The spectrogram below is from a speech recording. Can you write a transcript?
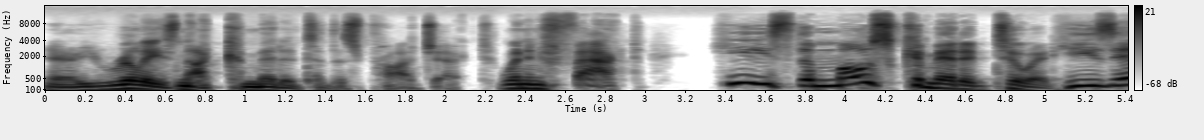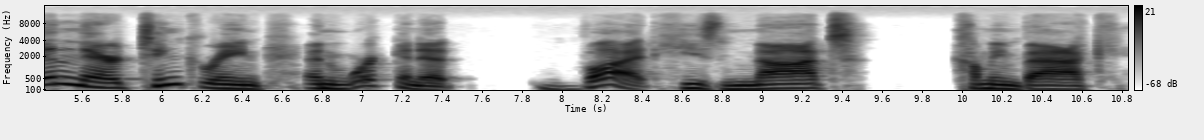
You know, he really is not committed to this project. When in fact, he's the most committed to it. He's in there tinkering and working it, but he's not coming back,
